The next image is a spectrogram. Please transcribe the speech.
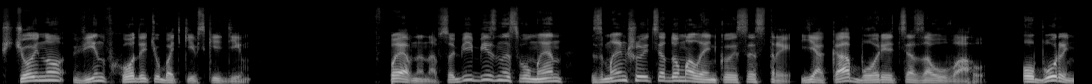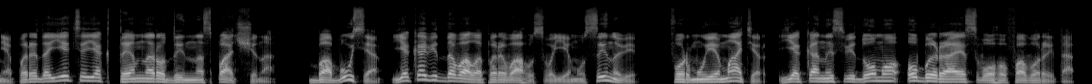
щойно він входить у батьківський дім. Впевнена в собі бізнесвумен зменшується до маленької сестри, яка бореться за увагу. Обурення передається як темна родинна спадщина. Бабуся, яка віддавала перевагу своєму синові, формує матір, яка несвідомо обирає свого фаворита.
